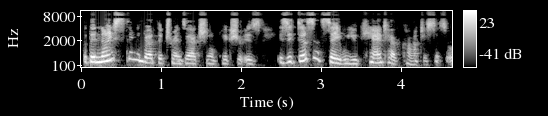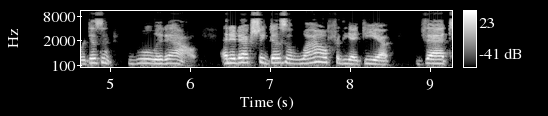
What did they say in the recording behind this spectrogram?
But the nice thing about the transactional picture is, is it doesn't say, well, you can't have consciousness, or it doesn't rule it out. And it actually does allow for the idea that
